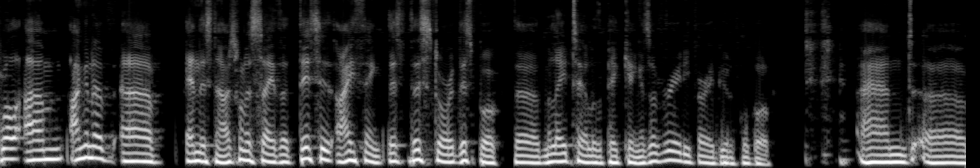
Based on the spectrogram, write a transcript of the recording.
Well, um, I'm going to uh, end this now. I just want to say that this is, I think, this this story, this book, the Malay Tale of the Pig King, is a really very beautiful book, and uh,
